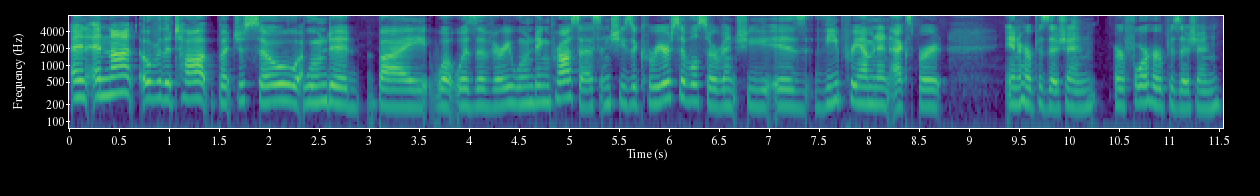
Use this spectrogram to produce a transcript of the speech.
and and not over the top, but just so wounded by what was a very wounding process. And she's a career civil servant. She is the preeminent expert in her position or for her position,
